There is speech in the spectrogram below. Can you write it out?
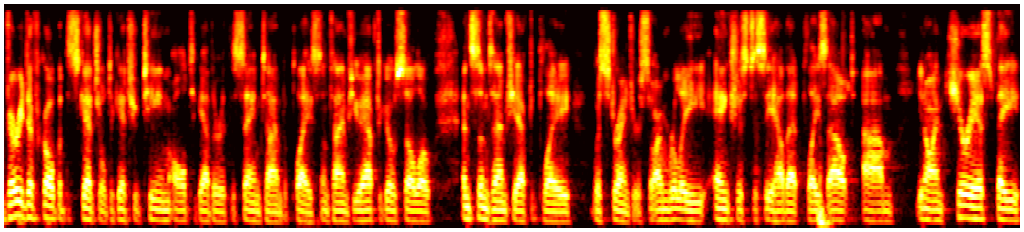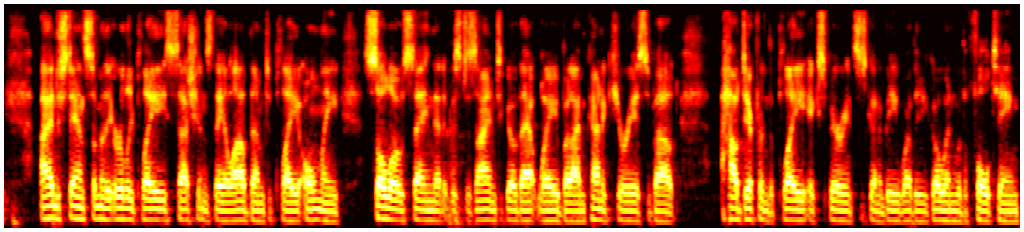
very difficult with the schedule to get your team all together at the same time to play. Sometimes you have to go solo, and sometimes you have to play with strangers. So I'm really anxious to see how that plays out. Um, you know, I'm curious. They, I understand some of the early play sessions they allowed them to play only solo, saying that it was designed to go that way. But I'm kind of curious about how different the play experience is going to be, whether you go in with a full team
